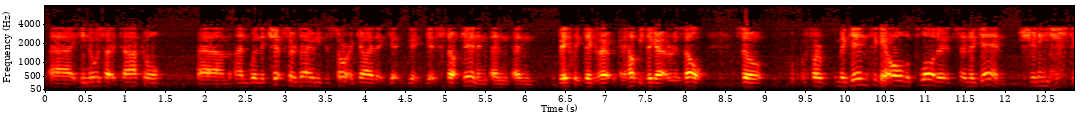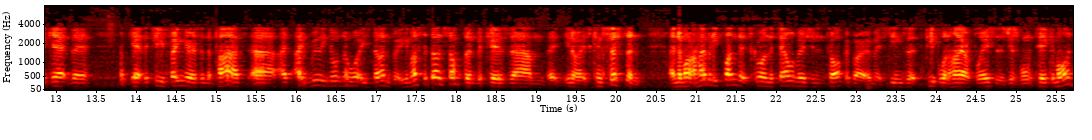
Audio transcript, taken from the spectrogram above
Uh, he knows how to tackle. Um, and when the chips are down, he's the sort of guy that get, get, gets stuck in and, and, and basically digs out, can help you dig out a result. So for McGinn to get all the plaudits, and again, Shinnie just to get the get the two fingers in the pass, uh, I, I really don't know what he's done, but he must have done something because um, you know it's consistent. And no matter how many pundits go on the television and talk about him, it seems that people in higher places just won't take him on.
